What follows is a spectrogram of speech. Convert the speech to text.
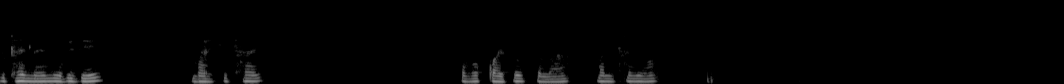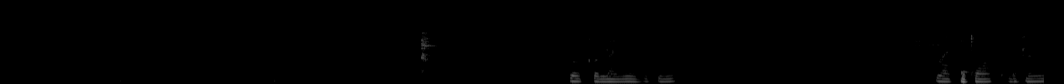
foथायनाय bithi baikhathai abo kaifo chwla manthaio borokrok nai bithi naithotok bwthai.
